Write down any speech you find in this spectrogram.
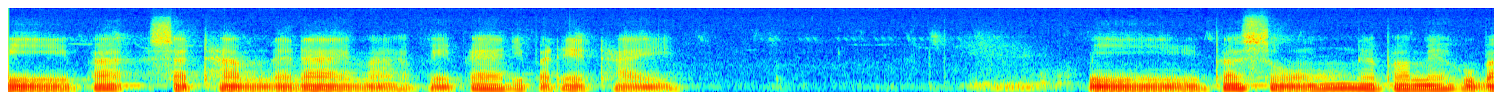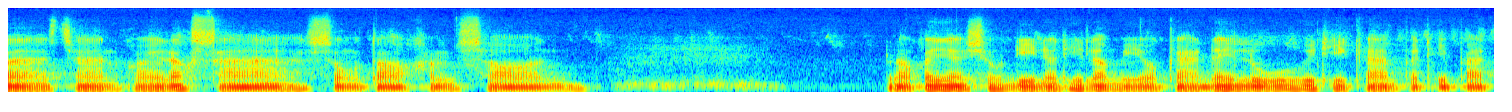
มีพระสัทธรรมได้มาเผยแพร่ที่ประเทศไทย มีพระสงฆ์และพ่อแม่ครูบาอาจารย์คอยรักษาส่งต่อคำสอน เราก็ยังโชคดีนะที่เรามีโอกาสได้รู้วิธีการปฏิบัติ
